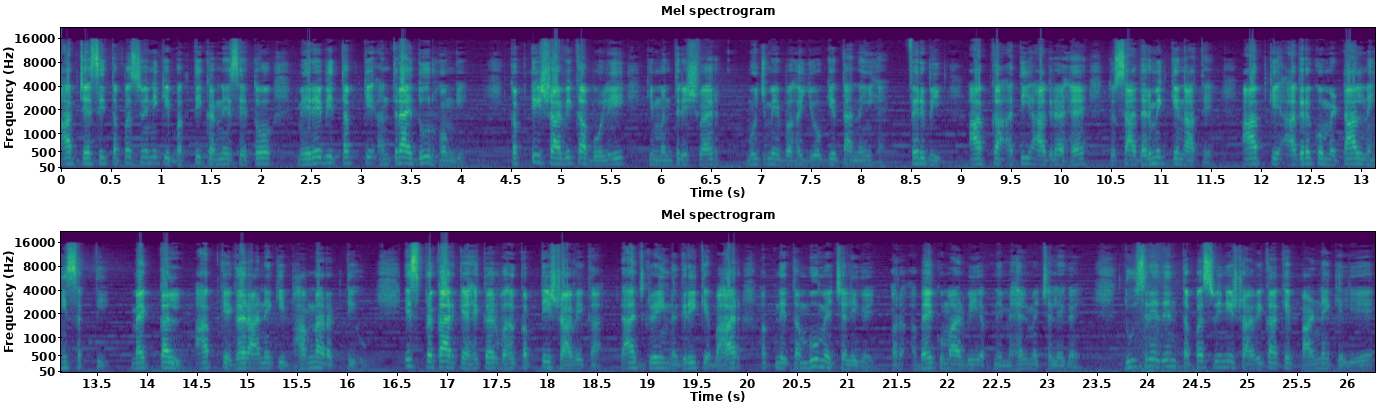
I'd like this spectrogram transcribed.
आप जैसी तपस्विनी की भक्ति करने से तो मेरे भी तप के अंतराय दूर होंगे। कपटी श्राविका बोली कि, मंत्रीश्वर, मुझमें वह योग्यता नहीं है। फिर भी आपका अति आग्रह है तो साधर्मिक के नाते आपके आग्रह को मैं टाल नहीं सकती। मैं कल आपके घर आने की भावना रखती हूँ। इस प्रकार कहकर वह कपटी श्राविका राजगृह नगरी के बाहर अपने तंबू में चली गई और अभय कुमार भी अपने महल में चले गए। दूसरे दिन तपस्विनी श्राविका के पाड़ने के लिए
